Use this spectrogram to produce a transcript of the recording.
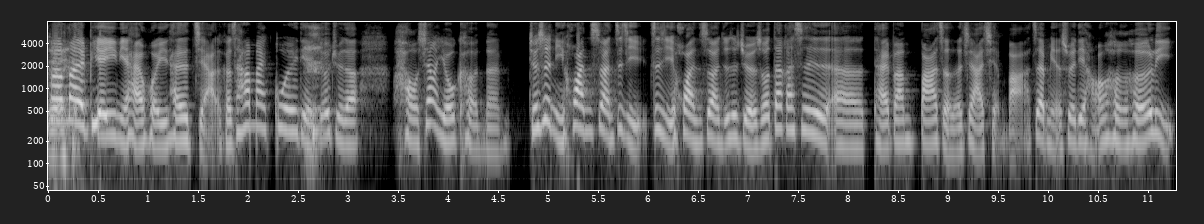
他卖便宜，你还怀疑他是假的，可是他卖贵一点，你就觉得好像有可能。就是你换算自己自己换算，就是觉得说大概是呃台湾八折的价钱吧，在免税店好像很合理。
